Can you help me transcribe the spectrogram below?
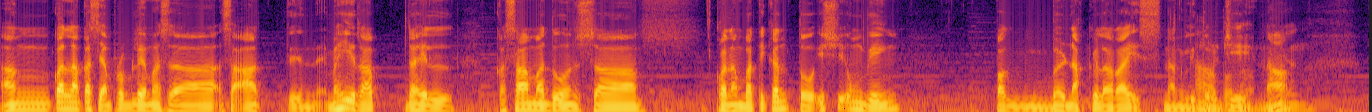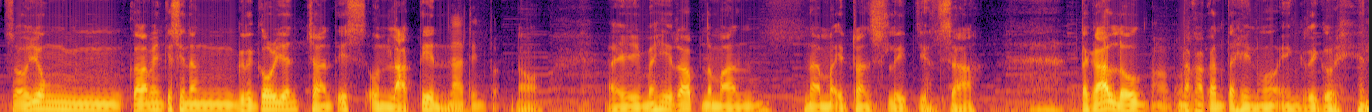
ang kwan lang kasi ang problema sa sa atin mahirap dahil kasama doon sa kanang Vatican to is yung ding pag-vernacularize ng liturgy, ah, no? Yun. So yung karamihan kasi ng Gregorian chant is on Latin. Latin po. No. Ay mahirap naman na ma-translate yun sa Tagalog, oh, nakakantahin mo in Gregorian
